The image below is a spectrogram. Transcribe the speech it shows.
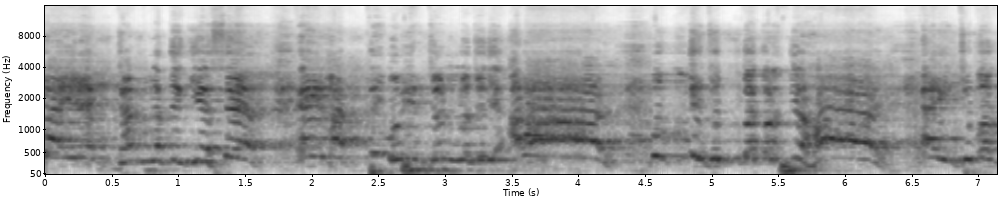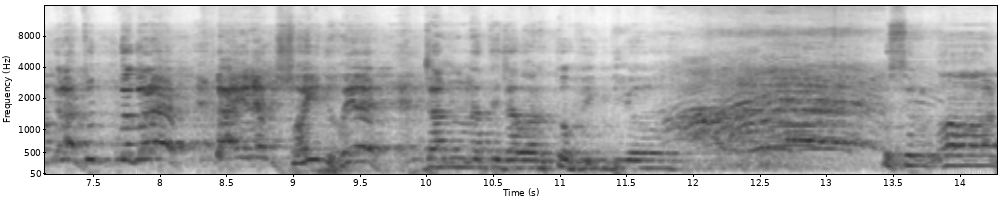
ডাইরেক্ট জান্নাতে গিয়েছে, এই মাতৃভূমির জন্য যদি আবার মুক্তিযুদ্ধ করতে হয়, এই যুবকরা যুদ্ধ করে ডাইরেক্ট শহীদ হয়ে জান্নাতে যাওয়ার দিও। মুসলমান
